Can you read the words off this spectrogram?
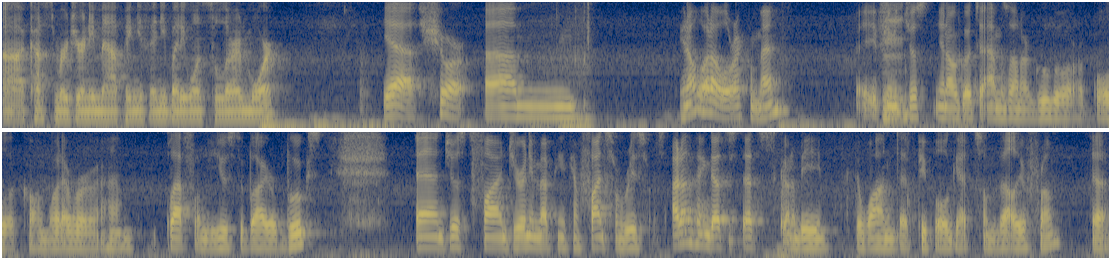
uh, customer journey mapping if anybody wants to learn more? Yeah, sure. Um, you know what I will recommend? If you mm. just you know go to Amazon or Google or Bol.com, whatever um, platform you use to buy your books and just find journey mapping you can find some resource. I don't think that's that's going to be the one that people get some value from. Yeah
